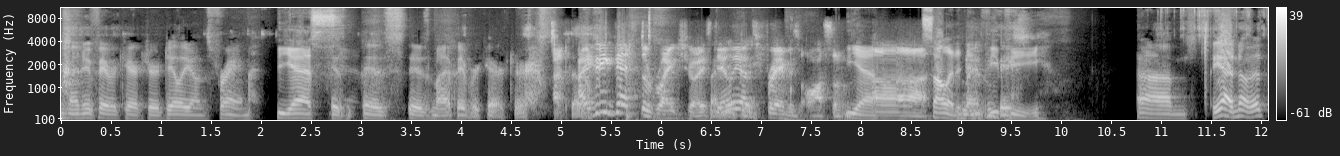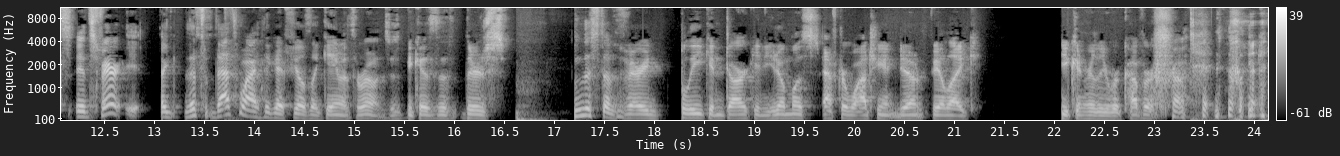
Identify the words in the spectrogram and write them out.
my new favorite character, DeLeon's frame. Yes. Is is, is my favorite character. So. I think that's the right choice. DeLeon's frame is awesome. Yeah. Uh, Solid MVP. Um, yeah, no, that's it's fair. Like that's that's why I think it feels like Game of Thrones is because there's some of this stuff's very bleak and dark, and you almost after watching it, you don't feel like you can really recover from it. like,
